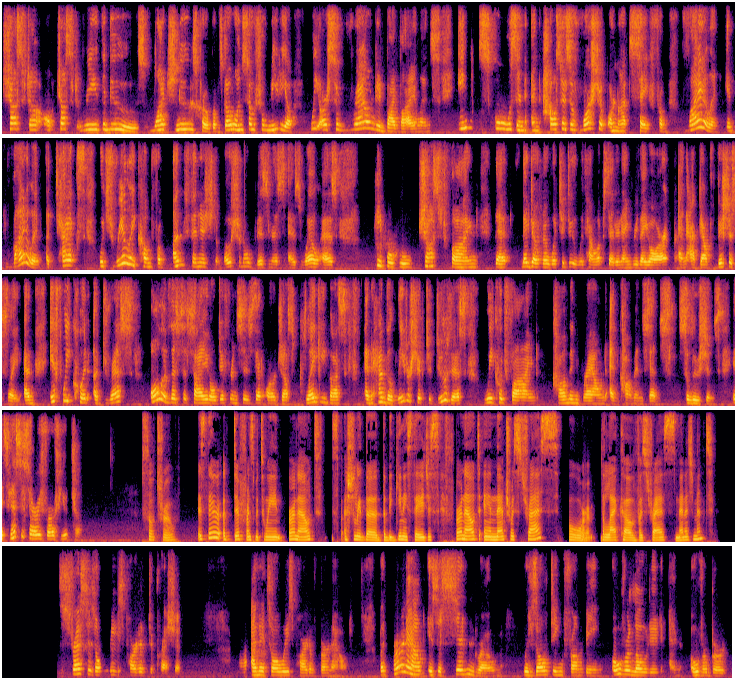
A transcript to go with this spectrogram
Just, uh, just read the news, watch news programs, go on social media. We are surrounded by violence. Even schools and, and houses of worship are not safe from violent violent attacks which really come from unfinished emotional business as well as people who just find that they don't know what to do with how upset and angry they are and act out viciously. And if we could address all of the societal differences that are just plaguing us and have the leadership to do this, we could find common ground and common sense solutions. It's necessary for our future. So true. Is there a difference between burnout especially the, the beginning stages, burnout and natural stress or the lack of stress management? Stress is always part of depression, uh, and it's always part of burnout. But burnout is a syndrome resulting from being overloaded and overburdened.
